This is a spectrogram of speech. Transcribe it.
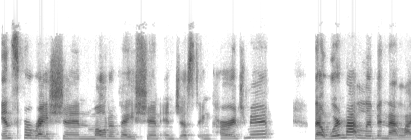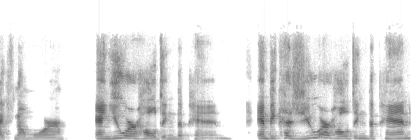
inspiration, motivation, and just encouragement that we're not living that life no more. And you are holding the pen. And because you are holding the pen,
